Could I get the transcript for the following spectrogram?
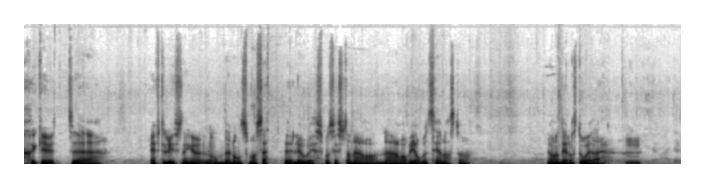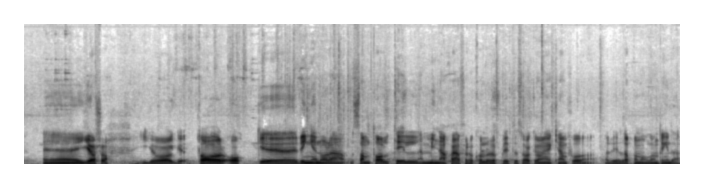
skicka ut eh, efterlysningar om det är någon som har sett eh, Louis på sistone och när han var på jobbet senast. Och jag har en del att stå i där. Mm. Eh, gör så. Jag tar och eh, ringer några samtal till mina chefer och kollar upp lite saker om jag kan få reda på någonting där.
